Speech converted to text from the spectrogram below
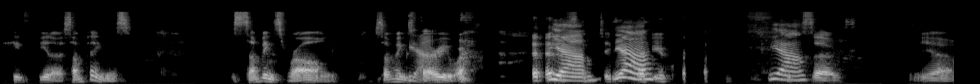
he you know, something's something's wrong. Something's Yeah. very wrong. Yeah, yeah. very Yeah. So yeah.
